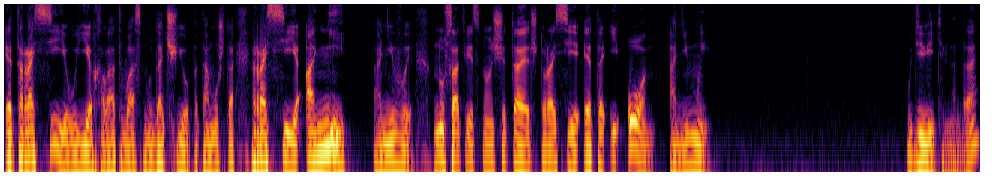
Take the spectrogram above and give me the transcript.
Это Россия уехала от вас, мудачье, потому что Россия они, а не вы. Ну, соответственно, он считает, что Россия это и он, а не мы. Удивительно, да?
